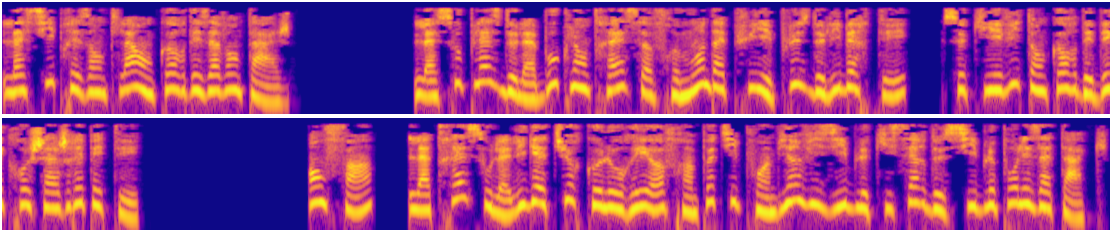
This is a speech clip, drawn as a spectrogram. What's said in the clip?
l'assis présente là encore des avantages. La souplesse de la boucle en tresse offre moins d'appui et plus de liberté, ce qui évite encore des décrochages répétés. Enfin, la tresse ou la ligature colorée offre un petit point bien visible qui sert de cible pour les attaques.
